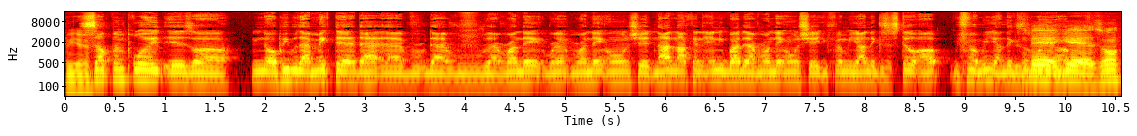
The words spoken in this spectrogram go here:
Yeah. Self-employed is uh. You know, people that make their that that that, that run they run, run their own shit. Not knocking anybody that run their own shit. You feel me? Y'all niggas is still up. You feel me? Y'all niggas is way Yeah, up. yeah. As long,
